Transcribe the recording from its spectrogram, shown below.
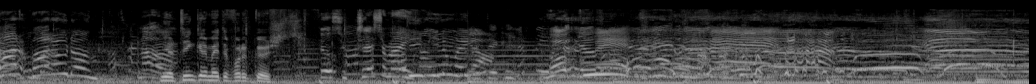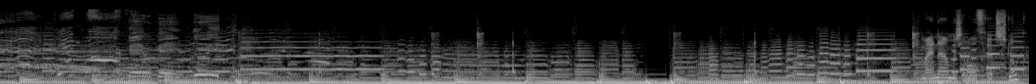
waar, waar dan? Nou. Ja, 10 kilometer voor de kust. Veel succes ermee. 10 kilometer. Ja. Oké, oké. Doei. Mijn naam is Alfred Snoek.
